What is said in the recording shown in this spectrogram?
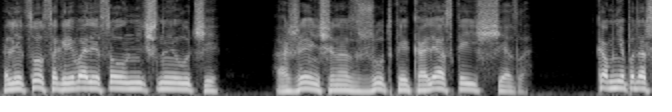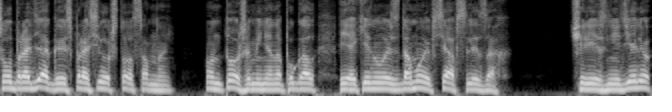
лицо согревали солнечные лучи, а женщина с жуткой коляской исчезла. Ко мне подошел бродяга и спросил, что со мной. Он тоже меня напугал, и я кинулась домой вся в слезах. Через неделю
